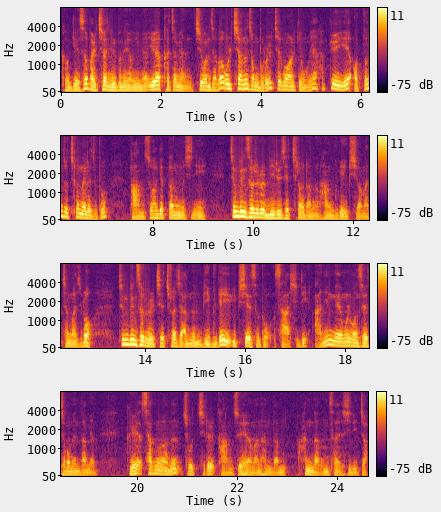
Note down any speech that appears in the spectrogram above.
거기에서 발췌한 일부 내용이며 요약하자면 지원자가 옳지 않은 정보를 제공할 경우에 학교에 어떤 조치가 내려져도 감수하겠다는 것이니 증빙 서류를 미리 제출하라는 한국의 입시와 마찬가지로 증빙 서류를 제출하지 않는 미국의 입시에서도 사실이 아닌 내용을 원서에 적어낸다면 그에 상응하는 조치를 감수해야만 한다는, 한다 는 사실이죠.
